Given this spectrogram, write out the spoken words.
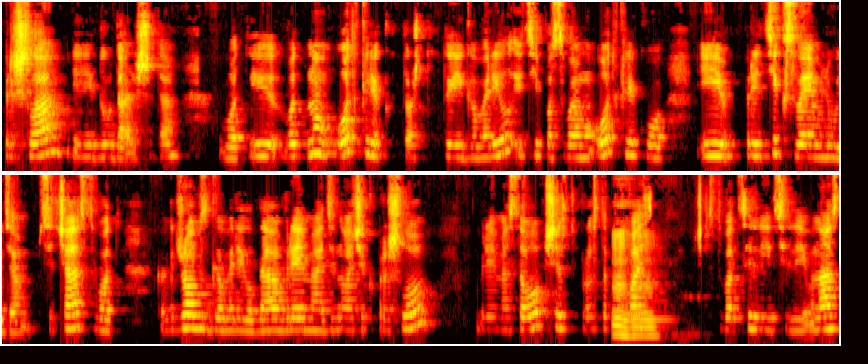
пришла и иду дальше, да. Вот, и вот, ну, отклик, то, что ты говорил, идти по своему отклику и прийти к своим людям. Сейчас вот, как Джобс говорил, да, время одиночек прошло, время сообществ, просто попасть угу. В общество целителей. У нас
